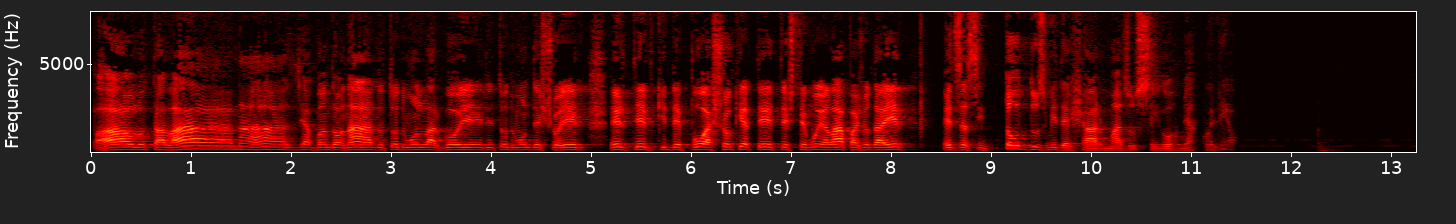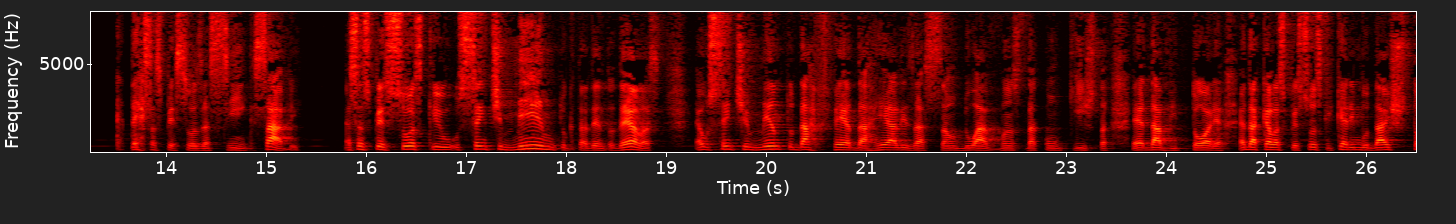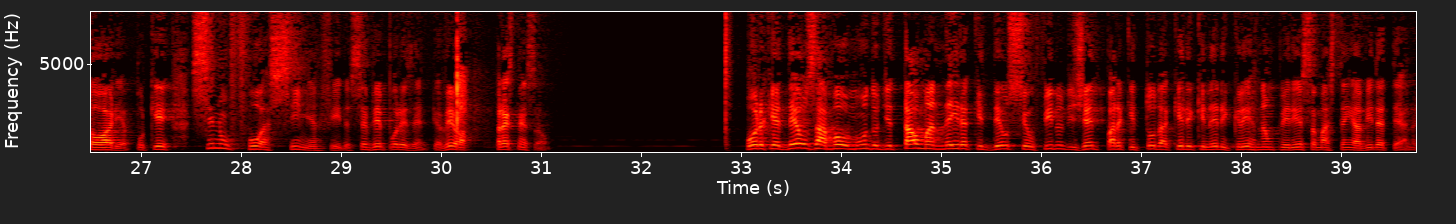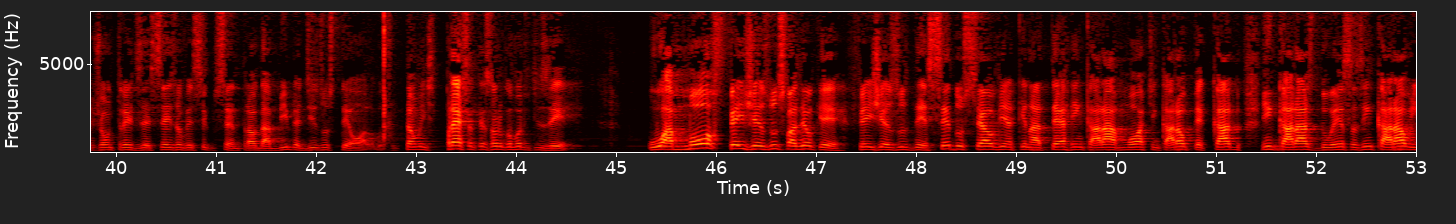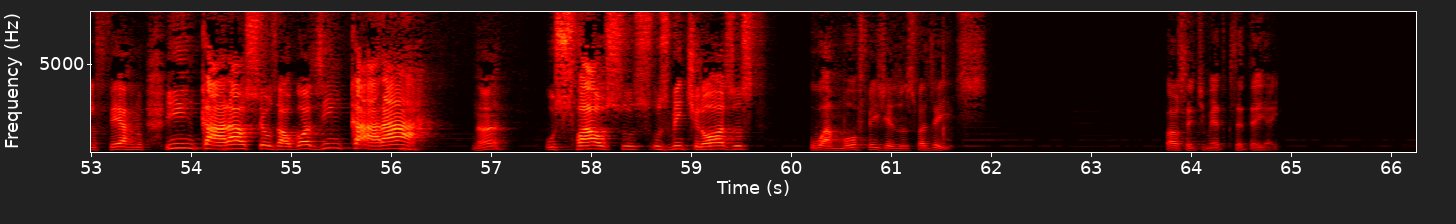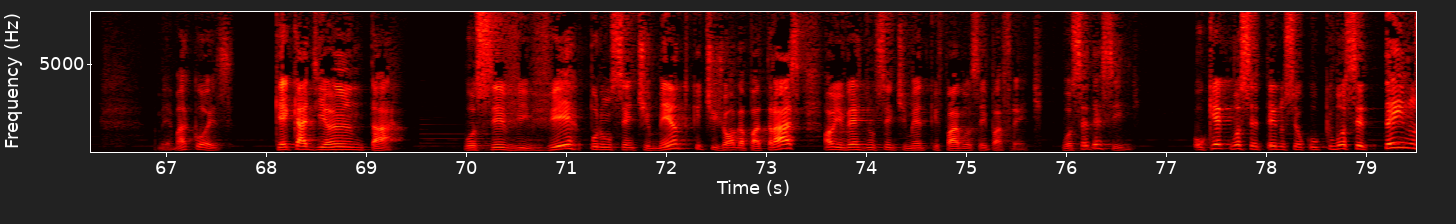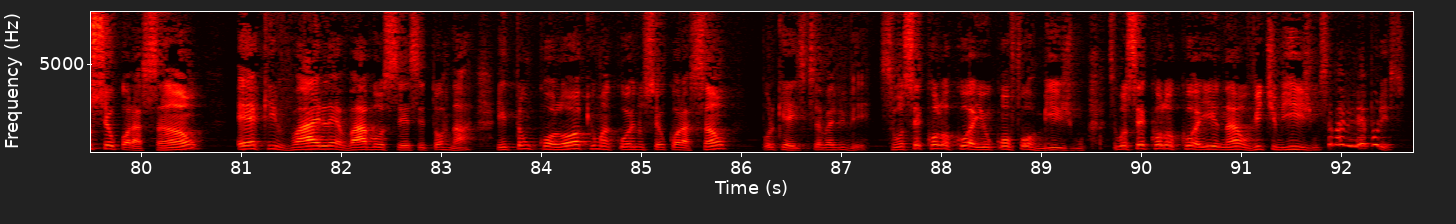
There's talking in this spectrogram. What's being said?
Paulo está lá na Ásia, abandonado, todo mundo largou ele, todo mundo deixou ele, ele teve que depor, achou que ia ter testemunha lá para ajudar ele. Ele diz assim: Todos me deixaram, mas o Senhor me acolheu. É dessas pessoas assim, sabe? Essas pessoas que o sentimento que está dentro delas é o sentimento da fé, da realização, do avanço, da conquista, é da vitória, é daquelas pessoas que querem mudar a história. Porque se não for assim, minha filha, você vê, por exemplo, quer ver? Ó, presta atenção. Porque Deus amou o mundo de tal maneira que deu seu Filho de gente para que todo aquele que nele crer não pereça, mas tenha a vida eterna. João 3,16 é o versículo central da Bíblia, diz os teólogos. Então preste atenção no que eu vou te dizer. O amor fez Jesus fazer o quê? Fez Jesus descer do céu, vir aqui na terra, encarar a morte, encarar o pecado, encarar as doenças, encarar o inferno, encarar os seus algozes, encarar né, os falsos, os mentirosos. O amor fez Jesus fazer isso. Qual o sentimento que você tem aí? A mesma coisa. O que, que adianta você viver por um sentimento que te joga para trás, ao invés de um sentimento que faz você ir para frente. Você decide. O que que você tem no seu o que você tem no seu coração é que vai levar você a se tornar. Então coloque uma coisa no seu coração, porque é isso que você vai viver. Se você colocou aí o conformismo, se você colocou aí né, o vitimismo, você vai viver por isso.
